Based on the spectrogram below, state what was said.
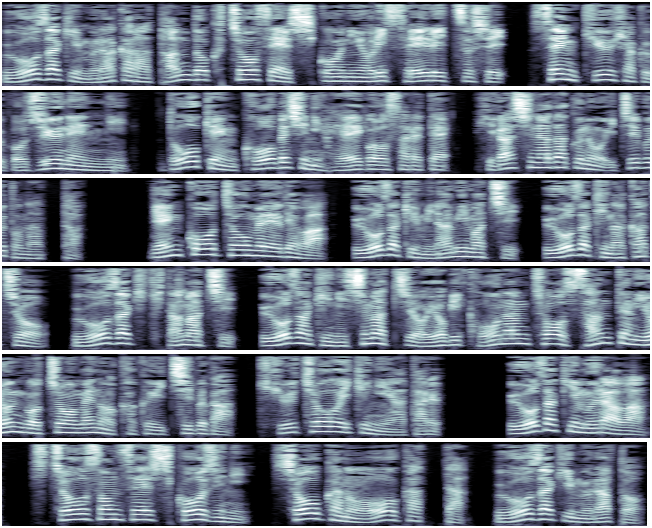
魚崎村から単独調整施行により成立し、1950年に、同県神戸市に併合されて、東灘区の一部となった。現行町名では、魚崎南町、魚崎中町、魚崎北町、魚崎西町及び江南町3.45丁目の各一部が、旧町域にあたる。魚崎村は、市町村制施行時に、商家の多かった、魚崎村と、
